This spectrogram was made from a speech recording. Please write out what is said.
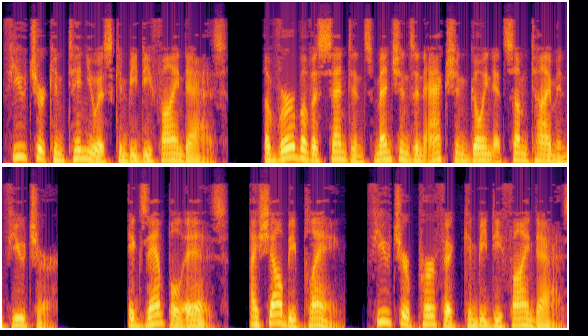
Future continuous can be defined as a verb of a sentence mentions an action going at some time in future. Example is, I shall be playing. Future perfect can be defined as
